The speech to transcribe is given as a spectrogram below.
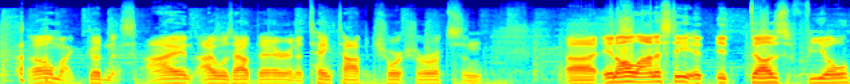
oh my goodness. I I was out there in a tank top and short shorts and uh, in all honesty, it, it does feel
